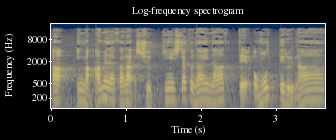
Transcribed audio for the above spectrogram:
あ今雨だから出勤したくないなって思ってるな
